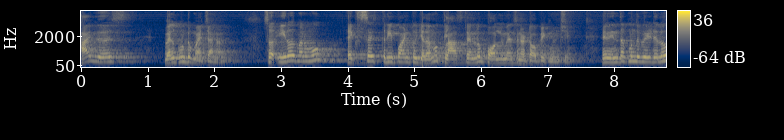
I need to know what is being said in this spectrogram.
Hi viewers welcome to my channel so ఈరోజు మనము ఎక్సర్సైజ్ త్రీ పాయింట్ టూ చేద్దాము క్లాస్ టెన్లో పాలిమెంట్స్ అనే టాపిక్ నుంచి. నేను ఇంతకుముందు వీడియోలో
